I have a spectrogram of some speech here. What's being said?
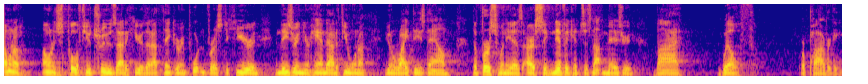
I want to I want to just pull a few truths out of here that I think are important for us to hear, and, and these are in your handout if you want to you want to write these down. The first one is our significance is not measured by wealth or poverty,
